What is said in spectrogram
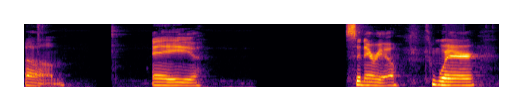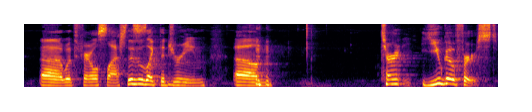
um, a scenario where uh, with Feral Slash, this is like the dream. Um, turn you go first.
